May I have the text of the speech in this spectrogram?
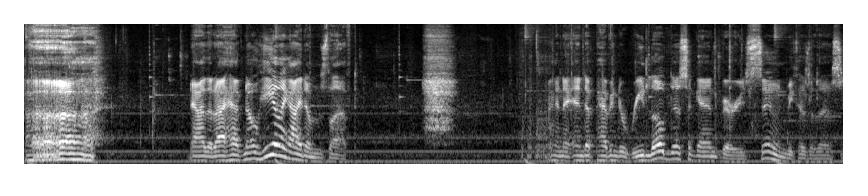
Uh, now that I have no healing items left. I'm going to end up having to reload this again very soon because of this.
